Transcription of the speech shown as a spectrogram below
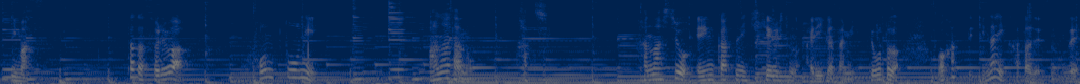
います。ただそれは本当にあなたの価値話を円滑に聞ける人のありがたみということが分かっていない方ですので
